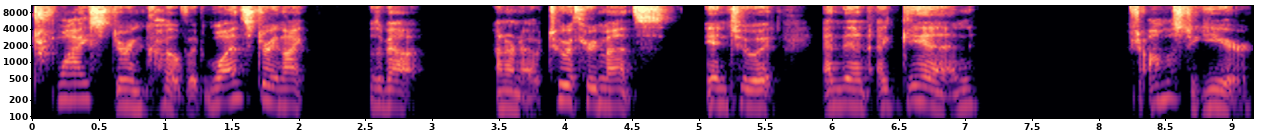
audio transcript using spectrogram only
twice during COVID. Once during like, it was about, I don't know, two or three months into it. And then again, almost a year,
